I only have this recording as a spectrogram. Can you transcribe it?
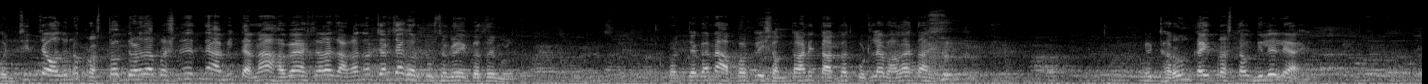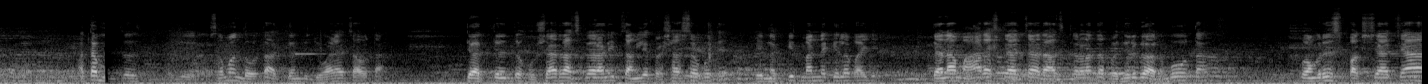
वंचितच्या बाजूनं प्रस्ताव देण्याचा प्रश्न येत नाही. आम्ही त्यांना हव्या असलेल्या जागांवर चर्चा करतो सगळे एकत्र मिळून. प्रत्येकानं आपापली क्षमता आणि ताकद कुठल्या भागात आहे? हे ठरवून काही प्रस्ताव दिलेले आहेत. आता म्हणजे संबंध होता अत्यंत जिव्हाळ्याचा होता. ते अत्यंत हुशार राजकारणी चांगले प्रशासक होते. हे नक्कीच मान्य केलं पाहिजे. त्यांना महाराष्ट्राच्या राजकारणाचा प्रदीर्घ अनुभव होता. काँग्रेस पक्षाच्या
